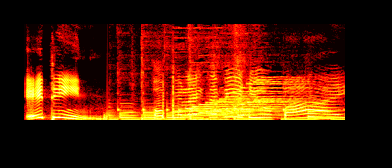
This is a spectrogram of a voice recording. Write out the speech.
18 Hope you like the video. Bye.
